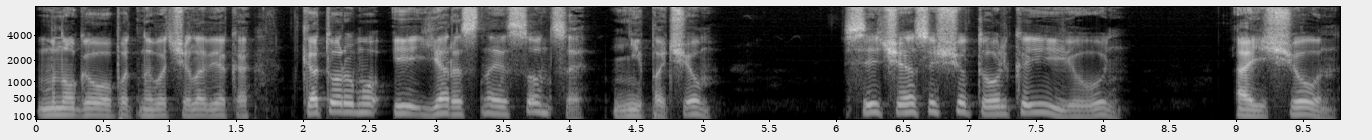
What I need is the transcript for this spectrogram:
многоопытного человека, которому и яростное солнце нипочем. Сейчас еще только июнь. А еще он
